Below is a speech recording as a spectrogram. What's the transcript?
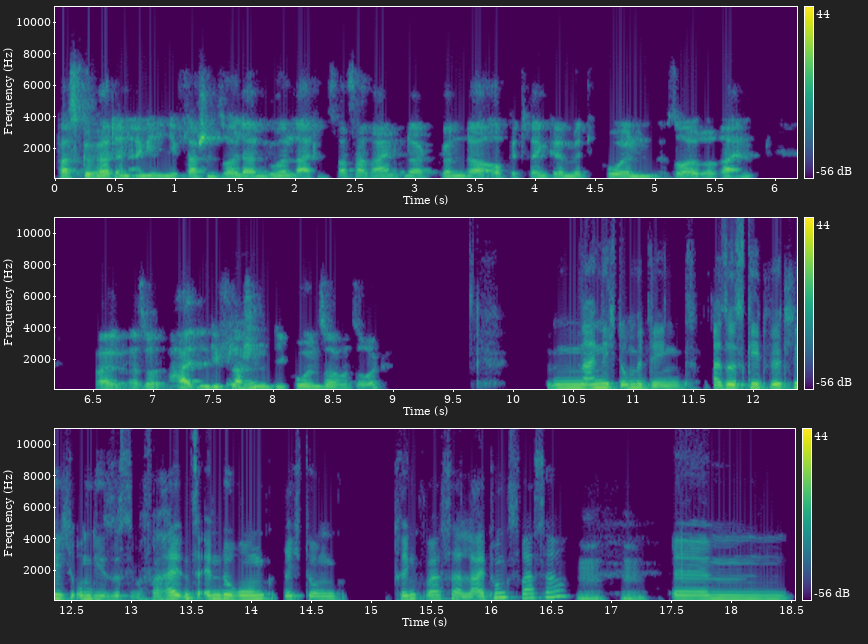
was gehört denn eigentlich in die Flaschen? Soll da nur Leitungswasser rein oder können da auch Getränke mit Kohlensäure rein? Weil, also halten die Flaschen mhm. die Kohlensäure zurück? Nein, nicht unbedingt. Also es geht wirklich um diese Verhaltensänderung Richtung Trinkwasser, Leitungswasser. Mhm. Ähm,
